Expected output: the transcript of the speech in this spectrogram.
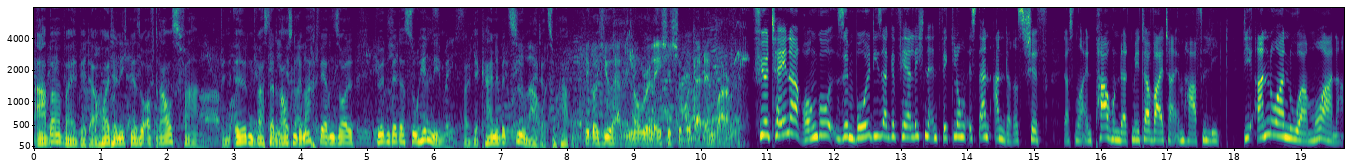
Aber weil wir da heute nicht mehr so oft rausfahren, wenn irgendwas da draußen gemacht werden soll, würden wir das so hinnehmen, weil wir keine Beziehung mehr dazu haben. Für Taina Rongo, Symbol dieser gefährlichen Entwicklung, ist ein anderes Schiff, das nur ein paar hundert Meter weiter im Hafen liegt, die Anuanua Moana.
